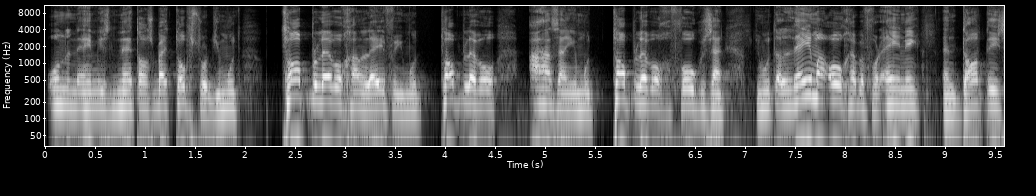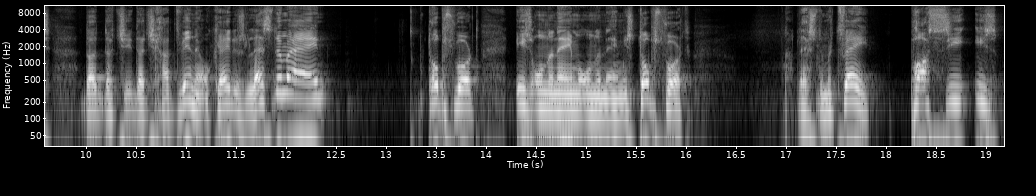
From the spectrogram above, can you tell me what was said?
Ondernemen is net als bij topsport. Je moet top level gaan leven. Je moet top level aan zijn. Je moet top level gefocust zijn. Je moet alleen maar oog hebben voor één ding. En dat is dat, dat, je, dat je gaat winnen. Oké, dus les nummer één. Topsport is ondernemen. Ondernemen is topsport. Les nummer twee. Passie is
